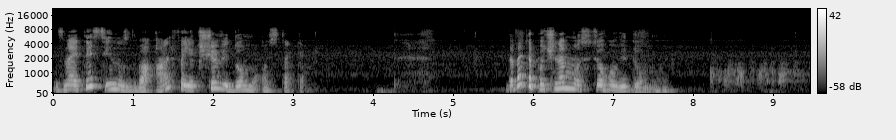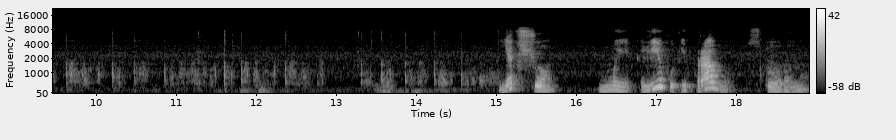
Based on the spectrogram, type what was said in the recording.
знайти синус 2 альфа, якщо відомо ось таке. Давайте почнемо з цього відомого. Якщо ми ліву і праву сторону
